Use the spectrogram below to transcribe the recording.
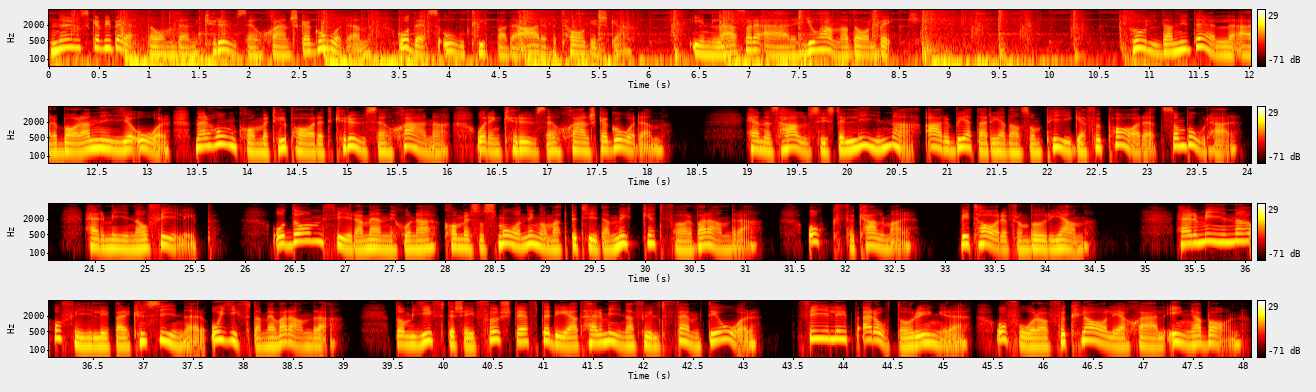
Nu ska vi berätta om den Krusenstjärnska gården och dess otippade arvtagerska. Inläsare är Johanna Dahlbäck. Hulda Nydell är bara nio år när hon kommer till paret Krusenstjärna och den Krusenstjärnska gården. Hennes halvsyster Lina arbetar redan som piga för paret som bor här, Hermina och Filip. Och de fyra människorna kommer så småningom att betyda mycket för varandra. Och för Kalmar. Vi tar det från början. Hermina och Filip är kusiner och gifta med varandra. De gifter sig först efter det att Hermina fyllt 50 år. Filip är åtta år yngre och får av förklarliga skäl inga barn.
